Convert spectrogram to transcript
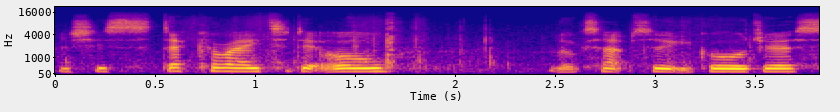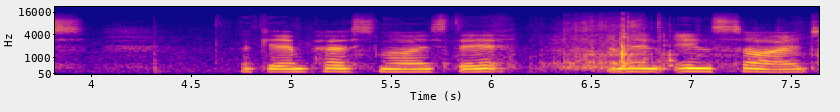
and she's decorated it all. Looks absolutely gorgeous. Again personalised it and then inside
